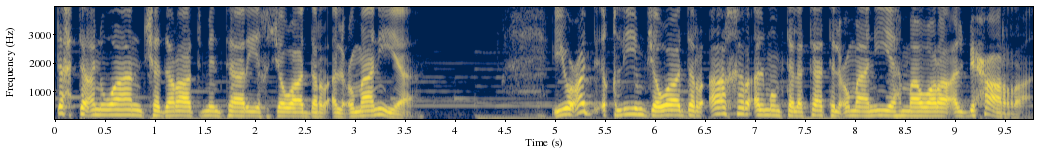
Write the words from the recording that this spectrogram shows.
تحت عنوان شذرات من تاريخ جوادر العمانية. يعد إقليم جوادر آخر الممتلكات العمانية ما وراء البحار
